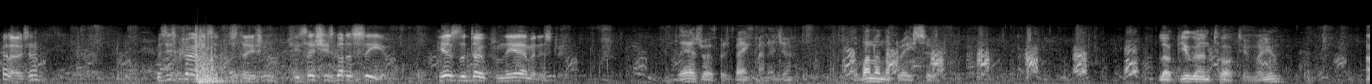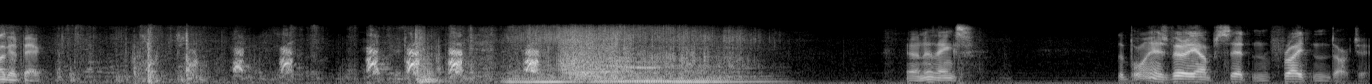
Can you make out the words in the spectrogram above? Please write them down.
Hello, sir. Mrs. Crowley's at the station. She says she's got to see you. Here's the dope from the Air Ministry. There's Roper's bank manager. The one in the grey suit. Look, you go and talk to him, will you? I'll get back. Yeah, no thanks. The boy is very upset and frightened, Doctor.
